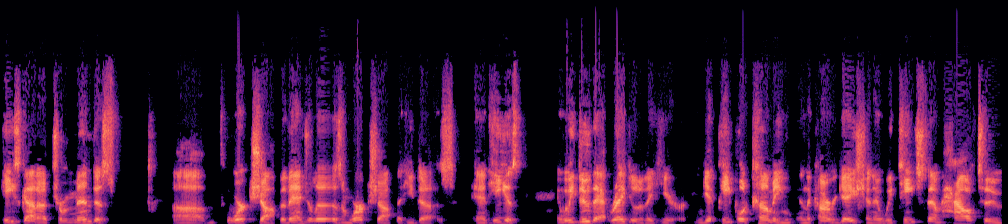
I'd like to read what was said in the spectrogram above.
he's got a tremendous workshop, evangelism workshop that he does, and he is. And we do that regularly here and get people coming in the congregation, and we teach them how to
